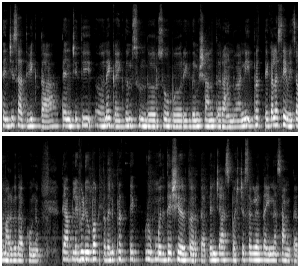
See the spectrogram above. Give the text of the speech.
त्यांची सात्विकता त्यांची ती नाही का एकदम सुंदर सोबर एकदम शांत राहणं आणि प्रत्येकाला सेवेचा मार्ग दाखवणं. ते आपले व्हिडिओ बघतात आणि प्रत्येक ग्रुपमध्ये ते शेअर करतात. त्यांच्या आसपासच्या सगळ्या ताईंना सांगतात.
